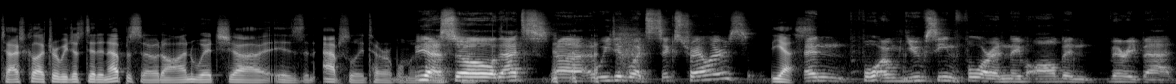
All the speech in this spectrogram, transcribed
Tax Collector. We just did an episode on, which uh, is an absolutely terrible movie. Yeah. So that's uh, we did what six trailers, yes, and four. You've seen four, and they've all been very bad.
